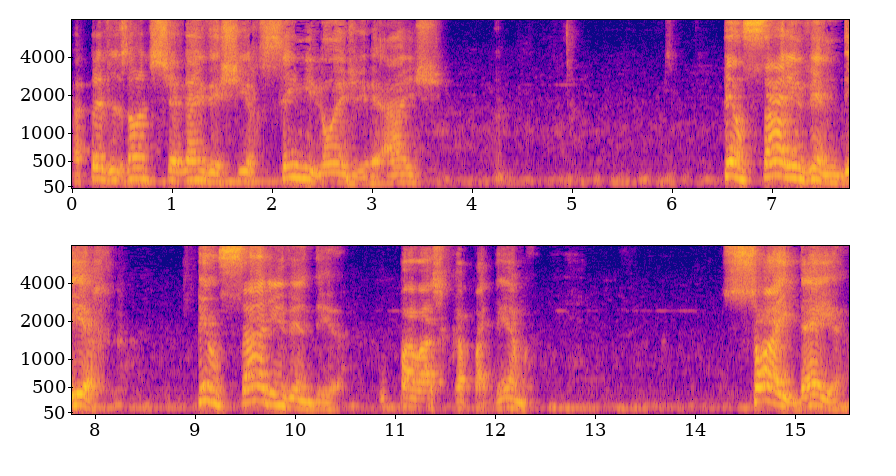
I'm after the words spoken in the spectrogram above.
a previsão é de chegar a investir 100 milhões de reais. Pensar em vender, pensar em vender o Palácio Capadema, só a ideia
